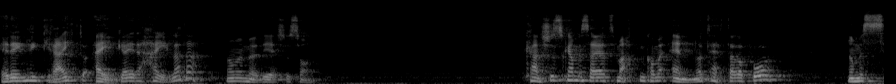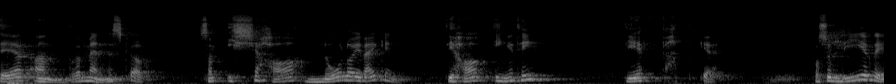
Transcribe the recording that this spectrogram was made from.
er det egentlig greit å eie i det hele tatt når vi møter Jesus sånn. Kanskje så kan vi si at smerten kommer enda tettere på når vi ser andre mennesker som ikke har nåla i veggen. De har ingenting. De er fattige. Og så lir de.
